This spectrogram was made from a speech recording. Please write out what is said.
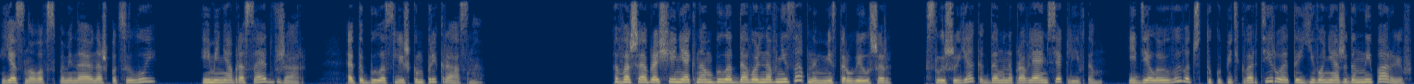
Я снова вспоминаю наш поцелуй, и меня бросает в жар. Это было слишком прекрасно. Ваше обращение к нам было довольно внезапным, мистер Уилшер. Слышу я, когда мы направляемся к лифтам и делаю вывод, что купить квартиру — это его неожиданный порыв.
